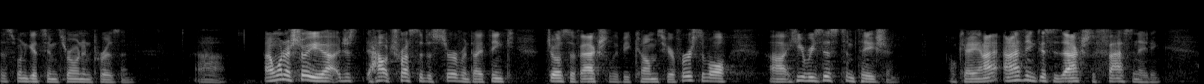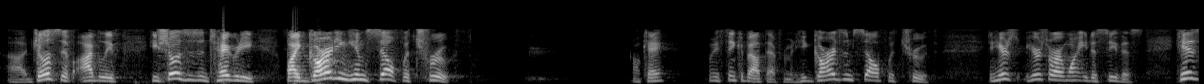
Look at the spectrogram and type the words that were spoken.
this one gets him thrown in prison. Uh, I want to show you just how trusted a servant I think Joseph actually becomes here. First of all, uh, he resists temptation. Okay, and I, and I think this is actually fascinating. Uh, Joseph, I believe, he shows his integrity by guarding himself with truth. Okay? Let me think about that for a minute. He guards himself with truth. And here's, here's where I want you to see this. His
